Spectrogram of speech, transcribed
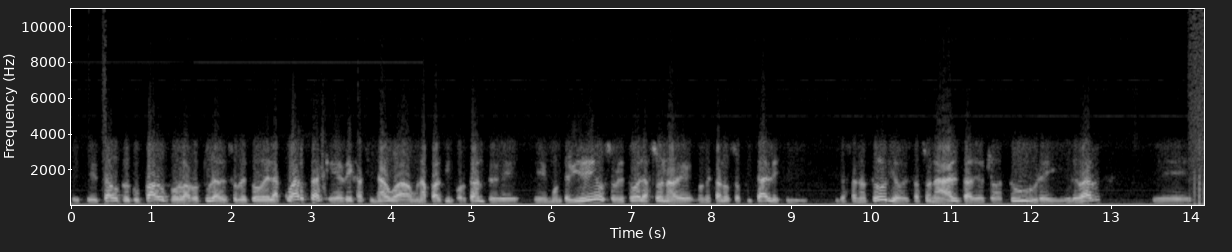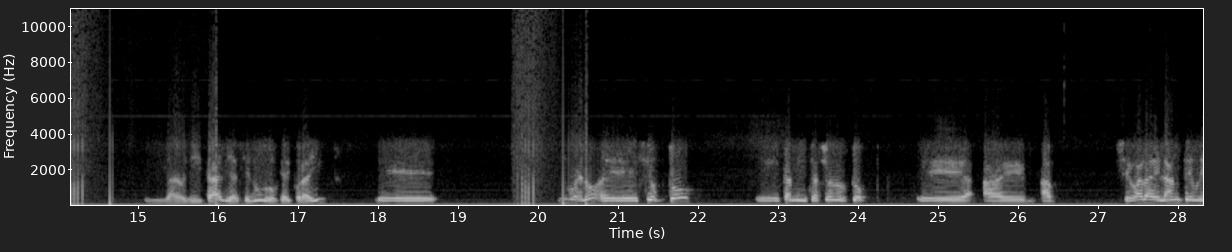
este, estado preocupado por la rotura sobre todo de la cuarta, que deja sin agua una parte importante de, Montevideo, sobre todo la zona de donde están los hospitales y, los sanatorios, esa zona alta de 8 de octubre y Boulevard, eh, y Avenida Italia, ese nudo que hay por ahí. Eh, y bueno, eh, se optó, eh, esta administración optó a, a llevar adelante una,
